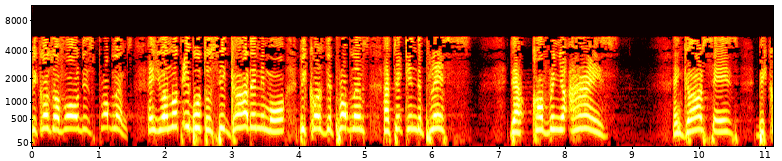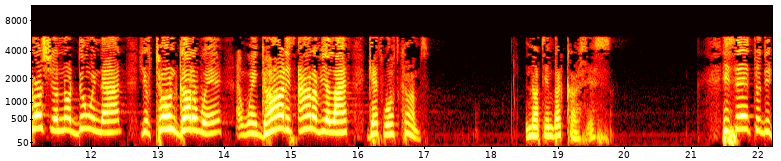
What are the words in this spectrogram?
because of all these problems. And you are not able to see God anymore because the problems are taking the place. They are covering your eyes. And God says, because you're not doing that, you've turned God away. And when God is out of your life, guess what comes? Nothing but curses. He said to the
